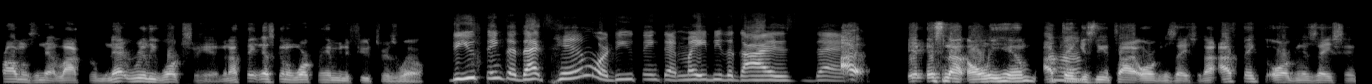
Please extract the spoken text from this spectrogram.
problems in that locker room, and that really works for him. And I think that's going to work for him in the future as well. Do you think that that's him, or do you think that maybe the guys that I, it, it's not only him. I uh-huh. think it's the entire organization. I, I think the organization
